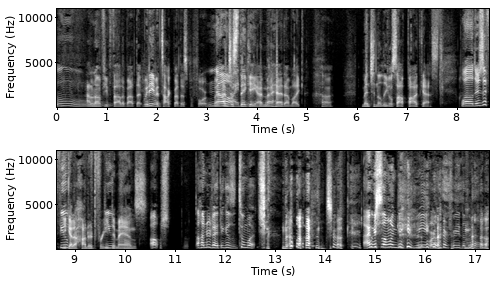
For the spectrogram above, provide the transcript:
Ooh. I don't know if you've thought about that. We didn't even talk about this before. But No, I'm just didn't thinking think in my head, I'm like, huh. Mention the Legal Soft podcast. Well, there's a few. you get a hundred free demands. oh, sh- a hundred I think is too much. no, I'm joking. I wish someone gave me a hundred free demand. No.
